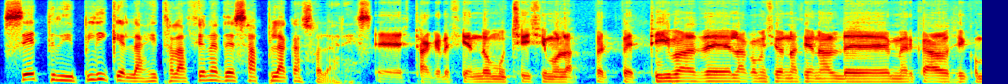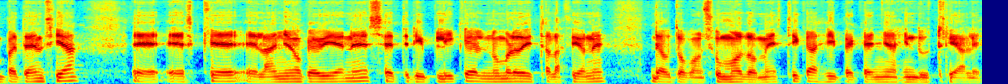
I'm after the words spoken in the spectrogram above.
se tripliquen las instalaciones de esas placas solares. Eh, está creciendo muchísimo. Las perspectivas de la Comisión Nacional de Mercados y Competencia eh, es que el año que viene se triplique el número de instalaciones de autoconsumo domésticas y pequeñas industriales.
